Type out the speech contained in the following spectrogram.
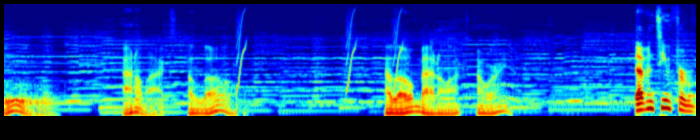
Ooh. Battleaxe. Hello. Hello, Battleaxe. How are you? 17 for,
